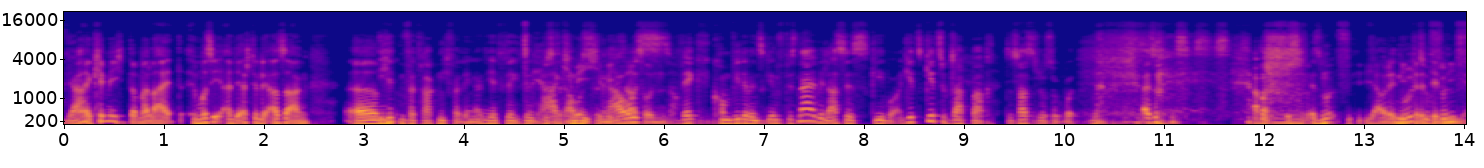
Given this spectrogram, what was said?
Ja. Äh, Kimmich, tut mir leid, muss ich an der Stelle auch sagen. Ähm, Ich hätte den Vertrag nicht verlängert. Ich hätte gesagt, du Ja, bist Kimmich, raus, Kimmich raus, ein- weg, komm wieder, wenn du geimpft bist. Nein, wir lassen es, geh, geh, geh zu Gladbach. Das hast du doch so gewollt. Also, aber es, es nur, Ja, oder in die 0 zu dritte 5 Liga.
